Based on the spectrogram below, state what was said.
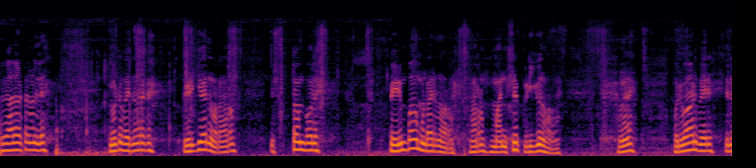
ഒരു കാലഘട്ടങ്ങളിൽ ഇങ്ങോട്ട് വരുന്നവരൊക്കെ പേടിക്കുമായിരുന്നു പറഞ്ഞു. കാരണം ഇഷ്ടം പോലെ പെരുമ്പാമ്പുണ്ടായിരുന്നു പറഞ്ഞു. കാരണം മനുഷ്യനെ പിടിക്കുമെന്ന് പറഞ്ഞു. അങ്ങനെ ഒരുപാട് പേര് ഇതിൽ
